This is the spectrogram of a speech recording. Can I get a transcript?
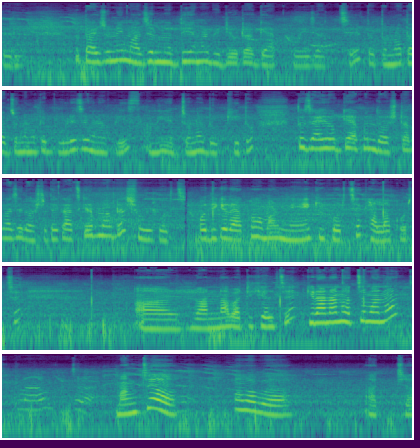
করি। তো তাই জন্যই মাঝের মধ্যেই আমার ভিডিওটা গ্যাপ হয়ে যাচ্ছে। তো তোমরা তার জন্য আমাকে ভুলে যেও না প্লিজ আমি এর জন্য দুঃখিত। তো যাই হোক, গিয়ে এখন দশটা বাজে, দশটা থেকে আজকের ব্লগটা শুরু করছি। ওদিকে দেখো আমার মেয়ে কি করছে, খেলা করছে, আর রান্না বাটি খেলছে। কি রান্নান হচ্ছে, মানু? মাংস। ও বাবা আচ্ছা।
